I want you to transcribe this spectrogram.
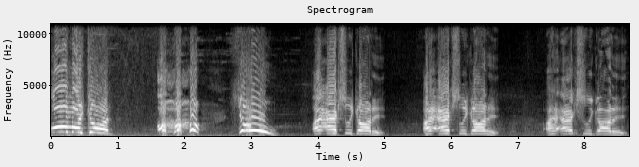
Oh my god! Oh! Yo! I actually got it! I actually got it! I actually got it!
